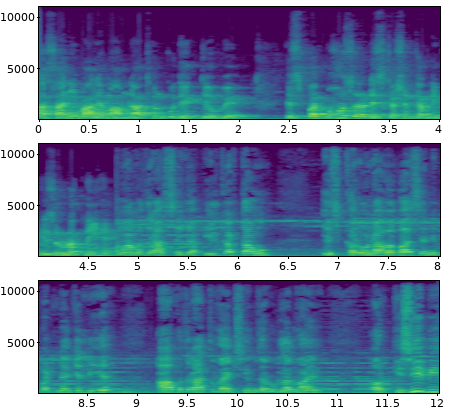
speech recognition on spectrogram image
आसानी वाले मामला हैं, उनको देखते हुए इस पर बहुत ज़्यादा डिस्कशन करने की ज़रूरत नहीं है। तमाम हजरात से ये अपील करता हूँ इस कोरोना वबा से निपटने के लिए आप हजरात वैक्सीन ज़रूर लगवाएँ और किसी भी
